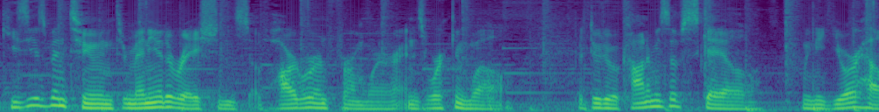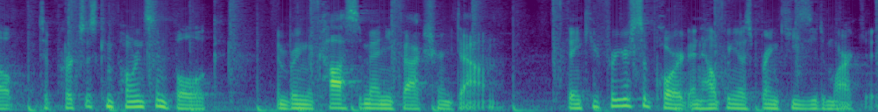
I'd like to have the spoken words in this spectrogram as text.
Keysy has been tuned through many iterations of hardware and firmware and is working well, but due to economies of scale, we need your help to purchase components in bulk and bring the cost of manufacturing down. Thank you for your support and helping us bring Keysy to market.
